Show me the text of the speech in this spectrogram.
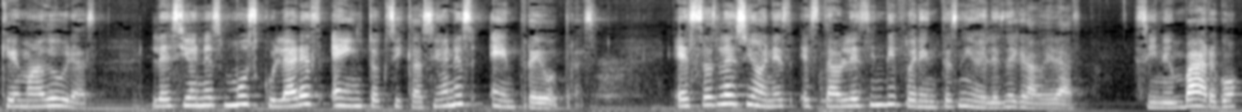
quemaduras, lesiones musculares e intoxicaciones, entre otras. Estas lesiones establecen diferentes niveles de gravedad, sin embargo,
